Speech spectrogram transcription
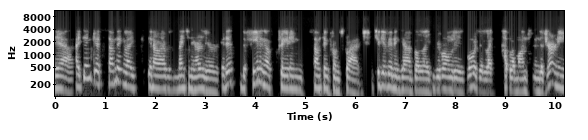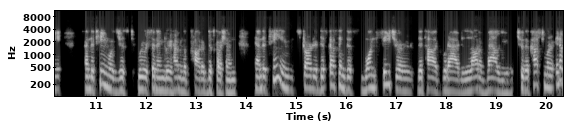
Yeah, I think it's something like you know I was mentioning earlier. It is the feeling of creating something from scratch. To give you an example, like we were only what was it like a couple of months in the journey, and the team was just, we were sitting, we were having a product discussion and the team started discussing this one feature they thought would add a lot of value to the customer in a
